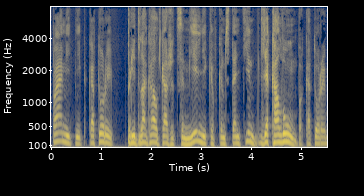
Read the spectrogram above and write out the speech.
памятник, который предлагал, кажется, Мельников Константин для Колумба, который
